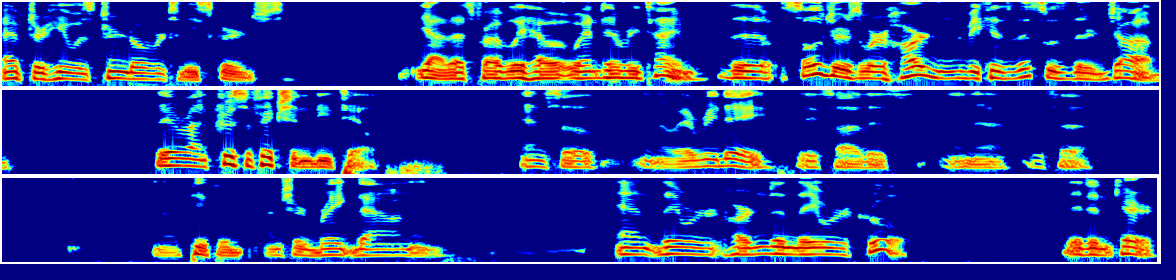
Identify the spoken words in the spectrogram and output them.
after he was turned over to be scourged yeah, that's probably how it went every time. The soldiers were hardened because this was their job. They were on crucifixion detail. And so, you know, every day they saw this and uh, they saw, you know, people, I'm sure, break down and and they were hardened and they were cruel. They didn't care.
